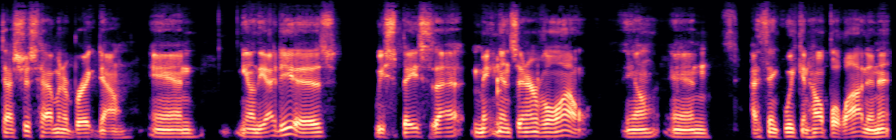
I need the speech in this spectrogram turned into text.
that's just having a breakdown. And, you know, the idea is we space that maintenance interval out, you know, and I think we can help a lot in it.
